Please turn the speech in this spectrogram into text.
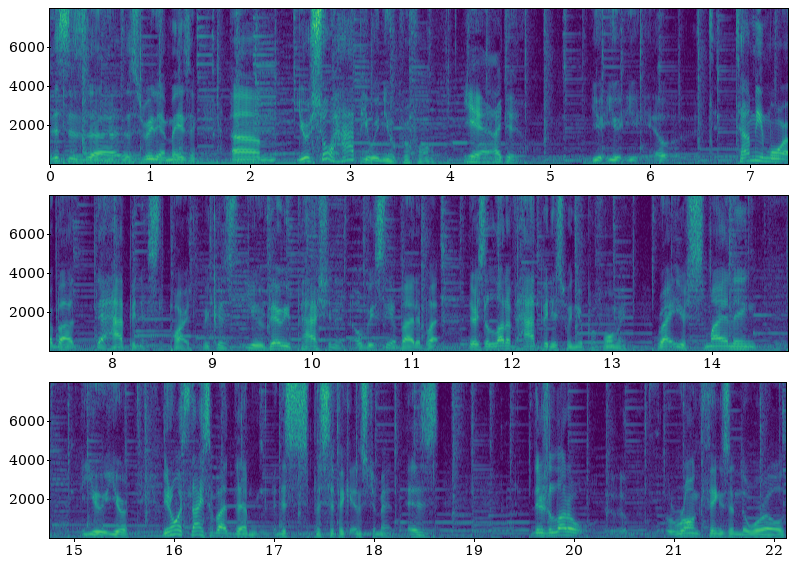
This is uh, this is really amazing. Um, you're so happy when you perform. Yeah, I do. You, you, you, uh, t- tell me more about the happiness part because you're very passionate, obviously, about it. But there's a lot of happiness when you're performing, right? You're smiling. You, you're. You know what's nice about the, this specific instrument is there's a lot of uh, wrong things in the world,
